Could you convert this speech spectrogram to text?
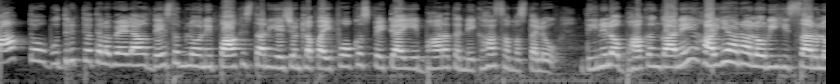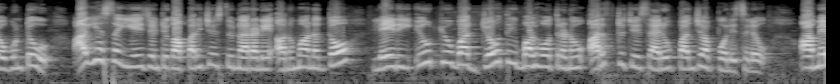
పాక్తో ఉద్రిక్తతల వేళ దేశంలోని పాకిస్తాన్ ఏజెంట్లపై ఫోకస్ పెట్టాయి భారత నిఘా సంస్థలు. దీనిలో భాగంగానే హర్యానాలోని హిస్సారులో ఉంటూ ఐఎస్ఐ ఏజెంటుగా పనిచేస్తున్నారనే అనుమానంతో లేడీ యూట్యూబర్ జ్యోతి మల్హోత్రను అరెస్టు చేశారు పంజాబ్ పోలీసులు. ఆమె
